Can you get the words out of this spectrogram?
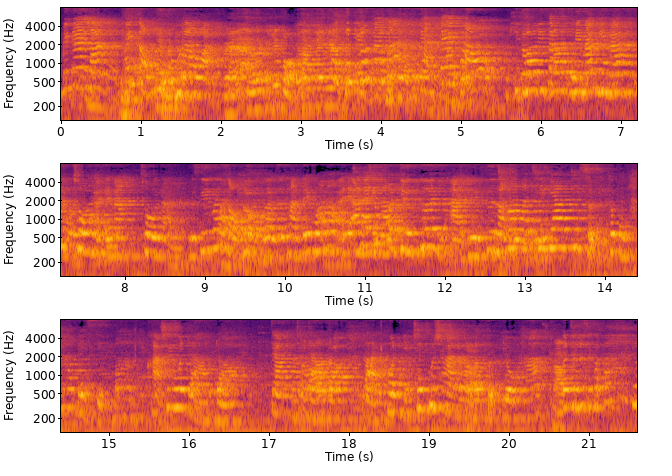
ไม่ง่ายละให้สองหนุ่มของเราอะแหมเมื่อกี้บอกทำง่ายอยากแกล้งเขาคิดว่ามีสักมีไหมมีไหมคุณโชว์หน่อยได้ไหมโชว์หน่อยดูซิว่าสองหนุ่มของเราจะทำได้ไหมเดี๋ยวให้ทุกคนยืนขึ้นอะยืนขึ้นลองท่าดูที่ยากที่สุดนี่ก็เป็นท่าเบสิกมากค่ะชื่อว่าดาวด็อกจานจอดาวด็อกหลายคนอย่างเช่นผู้ชายเวลามาฝึกโยคะครับก็จะรู้สึกว่าอะโย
